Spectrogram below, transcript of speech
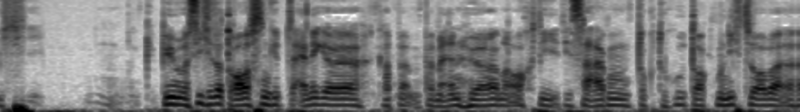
ich bin mir sicher, da draußen gibt es einige, gerade bei, bei, meinen Hörern auch, die, die sagen, Doctor Who taugt man nicht so, aber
